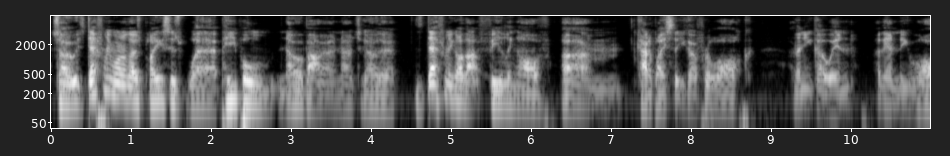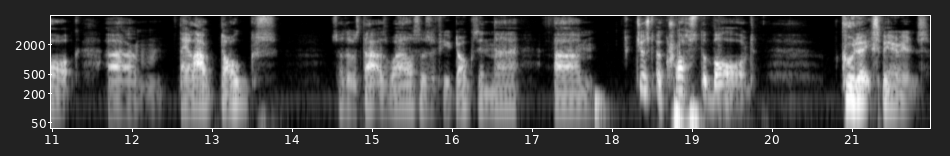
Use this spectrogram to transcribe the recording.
So it's definitely one of those places where people know about it and know to go there. It's definitely got that feeling of um, kind of place that you go for a walk and then you go in at the end of your walk. Um, they allowed dogs, so there was that as well. So there's a few dogs in there. Um, just across the board, good experience.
